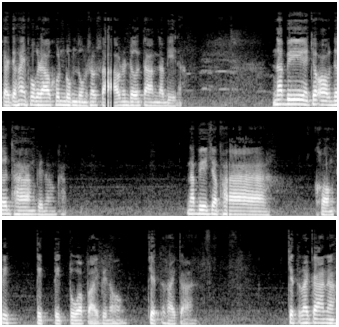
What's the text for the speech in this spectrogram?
อยากจะให้พวกเราคนหนุ่มๆสาวๆเดินตามนาบีนะนบีจะออกเดินทางพี่น้องครับ นบีจะพาของที่ติดติดตัวไปไปน้องเจ็ดรายการเจ็ดรายการนะ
